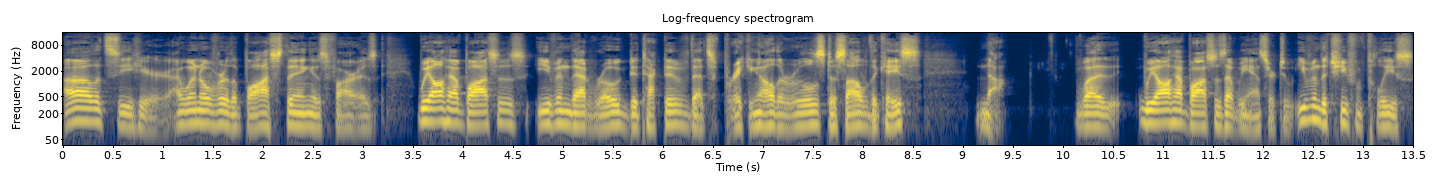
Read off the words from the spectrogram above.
Uh, let's see here. I went over the boss thing as far as we all have bosses, even that rogue detective that's breaking all the rules to solve the case. No. Well, we all have bosses that we answer to. Even the chief of police,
